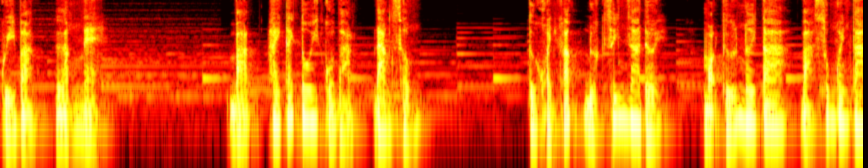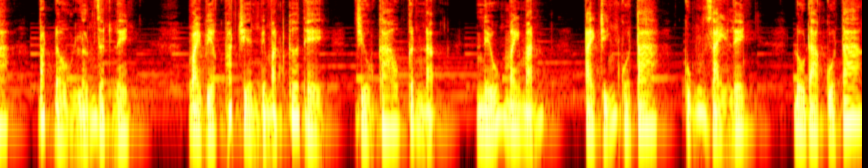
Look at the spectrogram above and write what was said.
quý bạn lắng nghe. Bạn hay cái tôi của bạn đang sống. Từ khoảnh khắc được sinh ra đời, mọi thứ nơi ta và xung quanh ta bắt đầu lớn dần lên. Ngoài việc phát triển về mặt cơ thể, chiều cao, cân nặng, nếu may mắn, tài chính của ta cũng dày lên, đồ đạc của ta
